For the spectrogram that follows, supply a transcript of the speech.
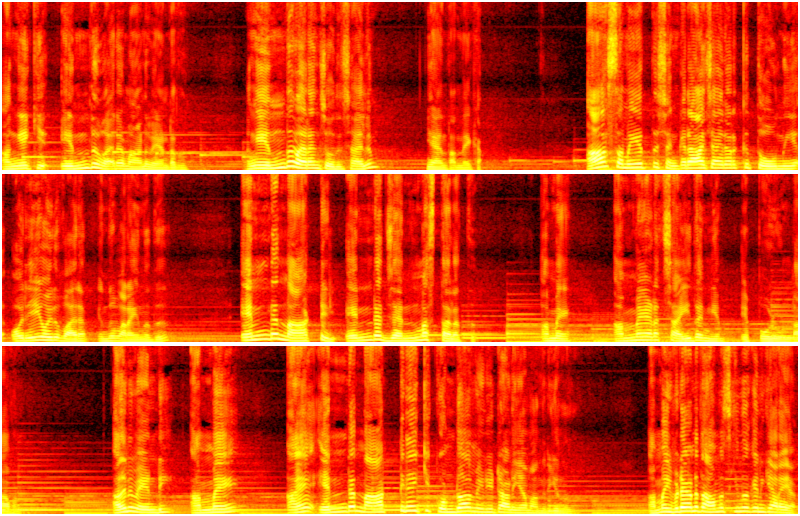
അങ്ങേക്ക് എന്ത് വരമാണ് വേണ്ടത്? അങ്ങ് എന്ത് വരം ചോദിച്ചാലും ഞാൻ തന്നേക്കാം. ആ സമയത്ത് ശങ്കരാചാര്യർക്ക് തോന്നിയ ഒരേ ഒരു വരം എന്ന് പറയുന്നത് എന്റെ നാട്ടിൽ എന്റെ ജന്മസ്ഥലത്ത് അമ്മേ അമ്മയുടെ ചൈതന്യം എപ്പോഴും ഉണ്ടാവണം. അതിനുവേണ്ടി അമ്മയെ എന്റെ നാട്ടിലേക്ക് കൊണ്ടുപോകാൻ വേണ്ടിയിട്ടാണ് ഞാൻ വന്നിരിക്കുന്നത്. അമ്മ ഇവിടെയാണ് താമസിക്കുന്നതൊക്കെ എനിക്കറിയാം.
